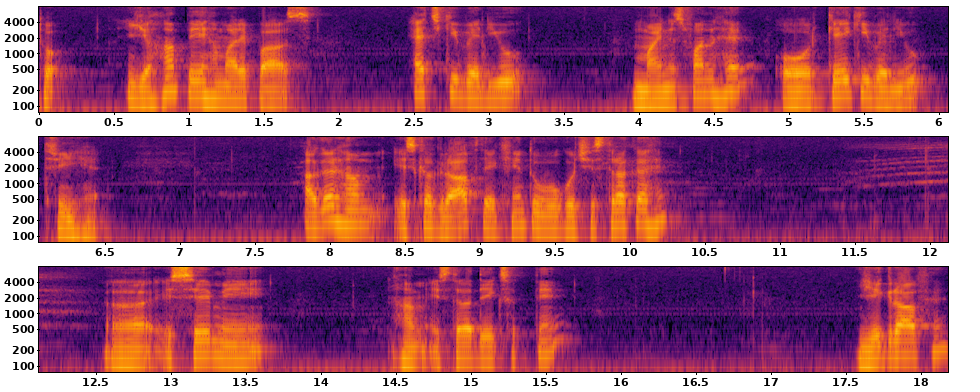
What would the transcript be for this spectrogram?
तो यहाँ पे हमारे पास एच की वैल्यू माइनस वन है और के की वैल्यू थ्री है। अगर हम इसका ग्राफ देखें तो वो कुछ इस तरह का है। इससे में हम इस तरह देख सकते हैं। ये ग्राफ है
